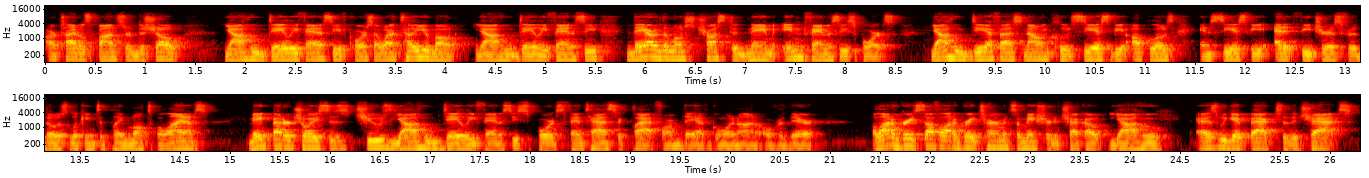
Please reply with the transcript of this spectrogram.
our title sponsor of the show, Yahoo Daily Fantasy, of course. I want to tell you about Yahoo Daily Fantasy. They are the most trusted name in fantasy sports. Yahoo DFS now includes CSV uploads and CSV edit features for those looking to play multiple lineups. Make better choices. Choose Yahoo Daily Fantasy Sports. Fantastic platform they have going on over there. A lot of great stuff, a lot of great tournaments. So make sure to check out Yahoo. As we get back to the chats,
